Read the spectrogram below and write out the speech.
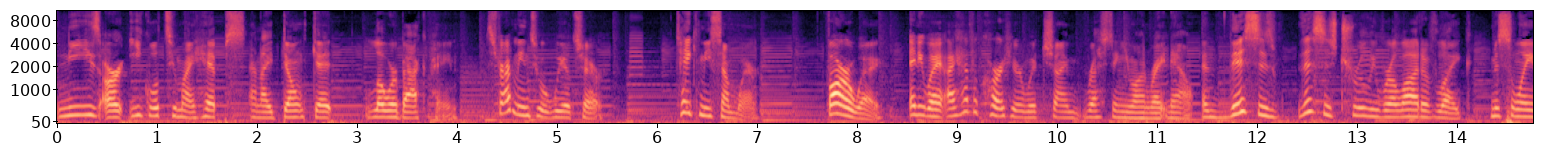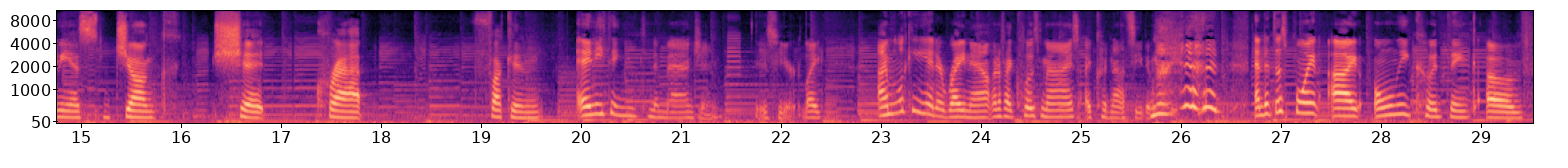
knees are equal to my hips and I don't get lower back pain. Strap me into a wheelchair. Take me somewhere. Far away. Anyway, I have a cart here which I'm resting you on right now. And this is this is truly where a lot of like miscellaneous junk, shit, crap, fucking anything you can imagine is here. Like I'm looking at it right now, and if I close my eyes, I could not see it in my head. And at this point, I only could think of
